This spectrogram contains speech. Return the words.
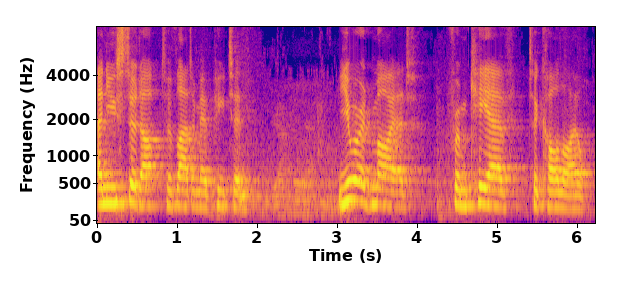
and you stood up to Vladimir Putin. You were admired from Kiev to Carlisle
